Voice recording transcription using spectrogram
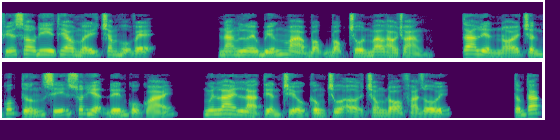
phía sau đi theo mấy trăm hộ vệ. Nàng lười biếng mà bọc bọc trồn bao áo choàng, ta liền nói Trần Quốc tướng sĩ xuất hiện đến cổ quái, nguyên lai là tiền triều công chúa ở trong đó phá dối. Tấm tắc,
